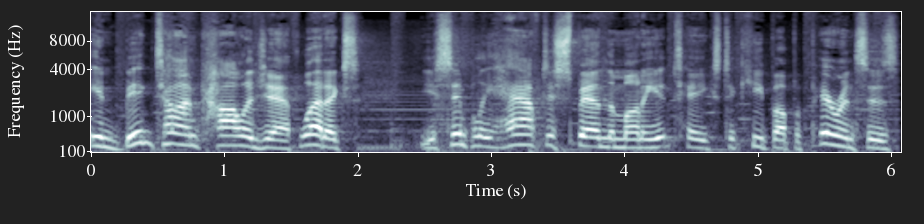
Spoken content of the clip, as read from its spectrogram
in big time college athletics, you simply have to spend the money it takes to keep up appearances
